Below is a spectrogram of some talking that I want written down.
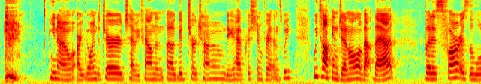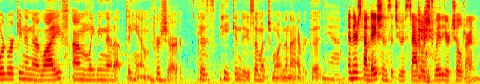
you know, are you going to church? Have you found an, a good church home? Do you have Christian friends? We we talk in general about that. But as far as the Lord working in their life, I'm leaving that up to Him Mm-hmm. for sure, because He can do so much more than I ever could. Yeah. And there's foundations that you established with your children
